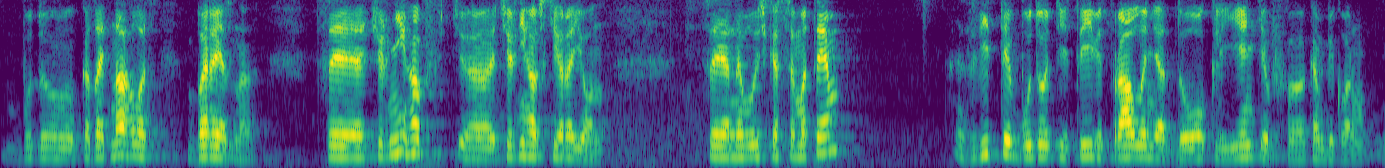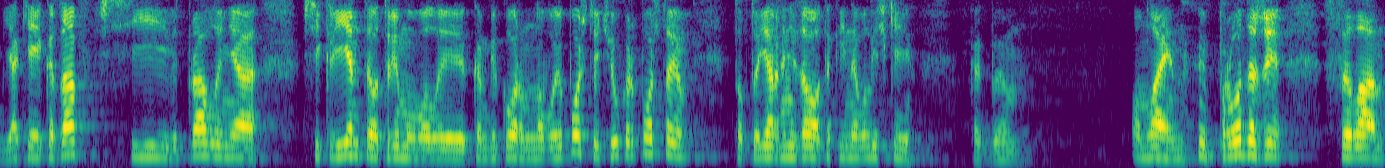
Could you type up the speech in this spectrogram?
буду казати наголос, Березна. Це Чернігів, е, Чернігівський район. Це невеличка СМТ. Звідти будуть йти відправлення до клієнтів е, Комбікорм. Як я і казав, всі відправлення, всі клієнти отримували Комбікорм новою поштою чи Укрпоштою. Тобто я організував такий невеличкий как би, онлайн продажі села.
